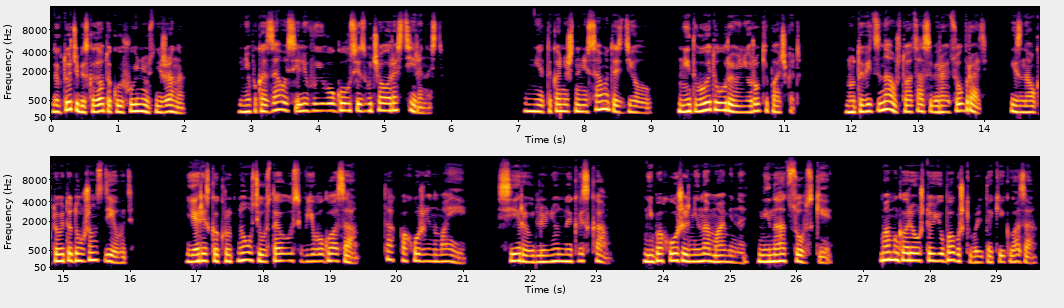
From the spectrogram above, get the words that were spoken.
Да кто тебе сказал такую хуйню, Снежана? Мне показалось, или в его голосе звучала растерянность. Нет, ты, конечно, не сам это сделал. Не твой это уровень руки пачкать. Но ты ведь знал, что отца собираются убрать, и знал, кто это должен сделать. Я резко крутнулась и уставилась в его глаза, так похожие на мои. серые, удлиненные к вискам, не похожие ни на мамины, ни на отцовские. Мама говорила, что ее бабушки были такие глаза.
